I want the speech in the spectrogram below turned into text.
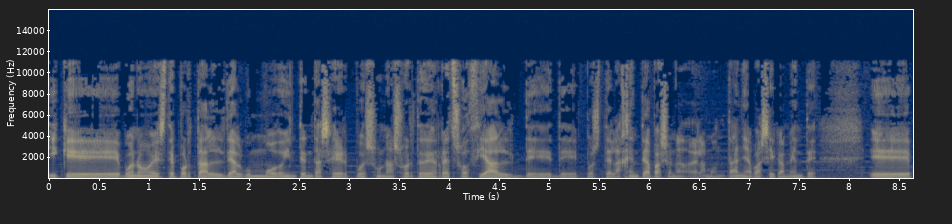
Y que, bueno, este portal de algún modo intenta ser pues una suerte de red social de, pues, de la gente apasionada de la montaña, básicamente. Eh,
